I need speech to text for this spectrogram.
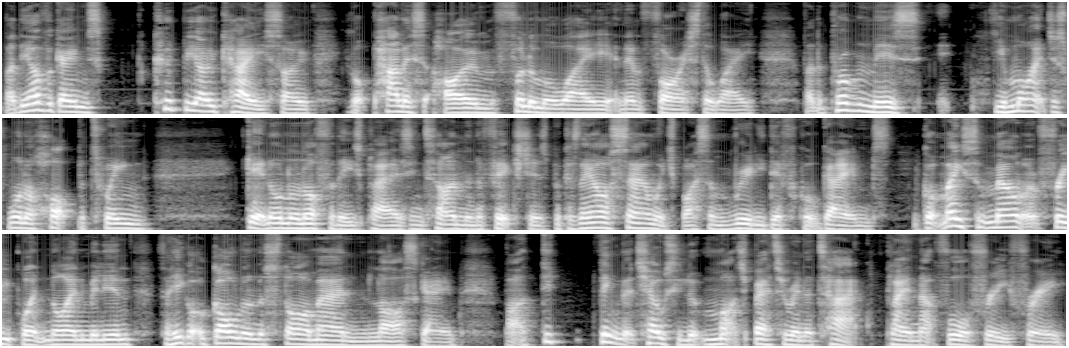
But the other games could be okay. So you've got Palace at home, Fulham away, and then Forest away. But the problem is you might just want to hop between getting on and off of these players in time in the fixtures because they are sandwiched by some really difficult games. We've got Mason Mount at 3.9 million, so he got a goal and a star man in the last game. But I did think that Chelsea looked much better in attack playing that 4-3-3.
